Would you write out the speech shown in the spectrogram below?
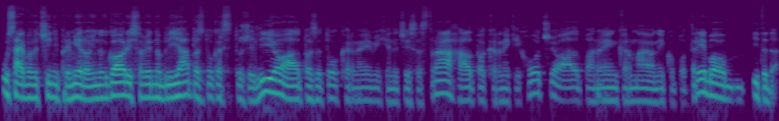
Vsaj v večini primerov. In odgovori so vedno bili, ja, pa zato, ker si to želijo, ali pa zato, ker ne vem, jih je nečesa strah, ali pa ker nekaj hočejo, ali pa ne vem, ker imajo neko potrebo, itd.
